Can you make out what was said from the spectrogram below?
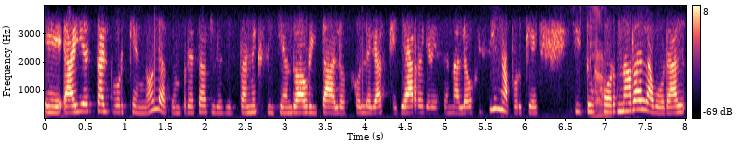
Eh, ahí está el por qué, ¿no? Las empresas les están exigiendo ahorita a los colegas que ya regresen a la oficina, porque si tu jornada laboral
